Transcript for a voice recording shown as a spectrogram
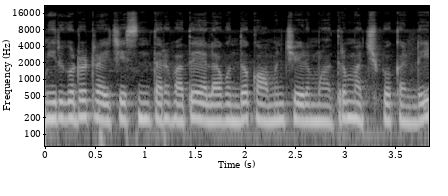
మీరు కూడా ట్రై చేసిన తర్వాత ఎలాగుందో కామెంట్ చేయడం మాత్రం మర్చిపోకండి.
